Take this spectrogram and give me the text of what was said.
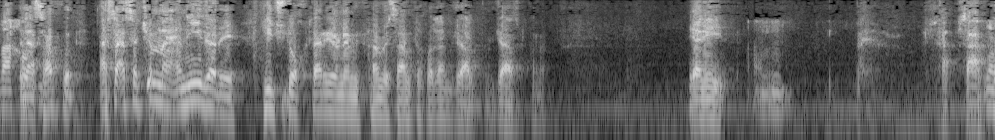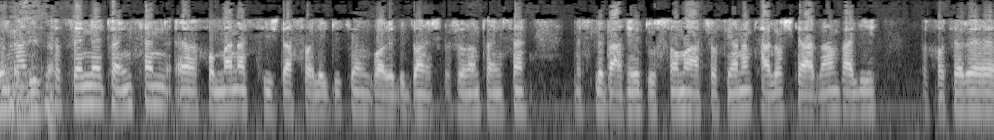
خب- نصب کن اصلا, اصلا چه معنی داره هیچ دختری رو نمی‌تونم به سمت خودم جلب جذب کنم؟ یعنی سب- سب یعنی من عزیزم. تا سن تا این سن خب من از 18 سالگی که وارد دانشگاه شدم تا این سن مثل بقیه دوستام و اطرافیانم تلاش کردم ولی به خاطر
